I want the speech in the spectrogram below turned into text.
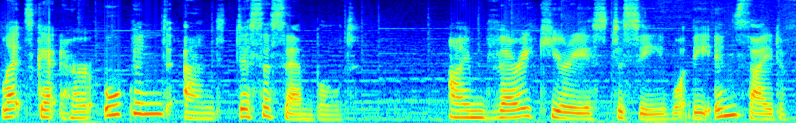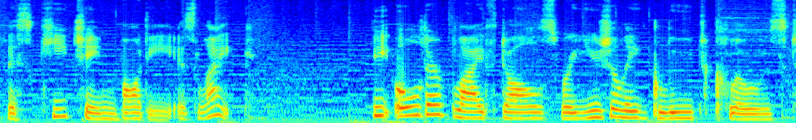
let's get her opened and disassembled. I'm very curious to see what the inside of this keychain body is like. The older Blythe dolls were usually glued closed,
